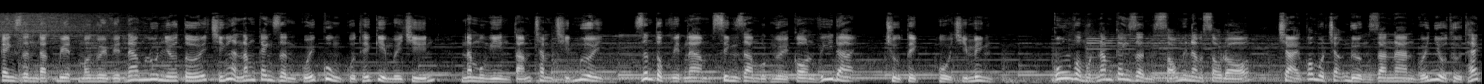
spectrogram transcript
canh dần đặc biệt mà người Việt Nam luôn nhớ tới chính là năm canh dần cuối cùng của thế kỷ 19, năm 1890. Dân tộc Việt Nam sinh ra một người con vĩ đại, Chủ tịch Hồ Chí Minh. Cũng vào một năm canh dần 60 năm sau đó, trải qua một chặng đường gian nan với nhiều thử thách,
